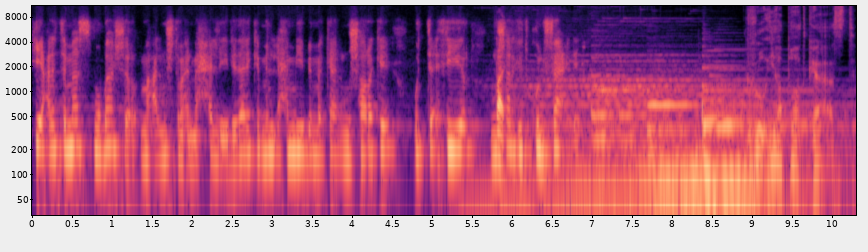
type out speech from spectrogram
هي على تماس مباشر مع المجتمع المحلي. لذلك من الأهمية بمكان المشاركة والتأثير المشاركه طيب. تكون فاعلة. رؤيا بودكاست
